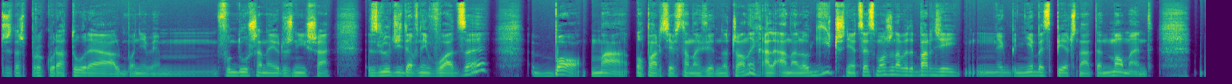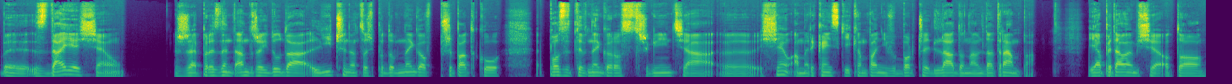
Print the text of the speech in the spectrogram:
czy też prokuraturę, albo nie wiem, fundusze najróżniejsze z ludzi dawnej władzy, bo ma oparcie w Stanach Zjednoczonych, ale analogicznie, co jest może nawet bardziej mm, jakby niebezpieczne na ten moment, zdaje się, że prezydent Andrzej Duda liczy na coś podobnego w przypadku pozytywnego rozstrzygnięcia y, się amerykańskiej kampanii wyborczej dla Donalda Trumpa. Ja pytałem się o to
